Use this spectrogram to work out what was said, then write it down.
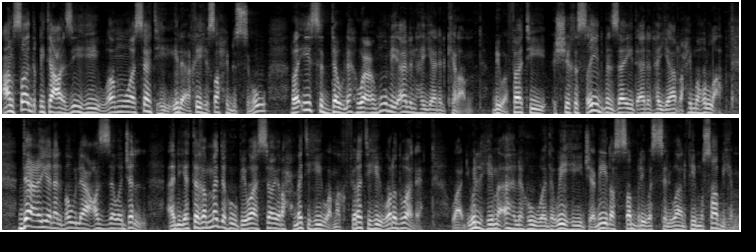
عن صادق تعازيه ومواساته إلى أخيه صاحب السمو رئيس الدولة وعموم آل نهيان الكرام بوفاة الشيخ سعيد بن زايد آل نهيان رحمه الله. داعيا المولى عز وجل أن يتغمده بواسع رحمته ومغفرته ورضوانه وأن يلهم أهله وذويه جميل الصبر والسلوان في مصابهم.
